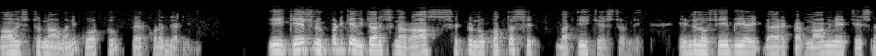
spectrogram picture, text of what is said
భావిస్తున్నామని కోర్టు పేర్కొనడం జరిగింది. ఈ కేసును ఇప్పటికే విచారిస్తున్న రాస్ సిట్ను కొత్త సిట్ భర్తీ చేస్తుంది. ఇందులో సిబిఐ డైరెక్టర్ నామినేట్ చేసిన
